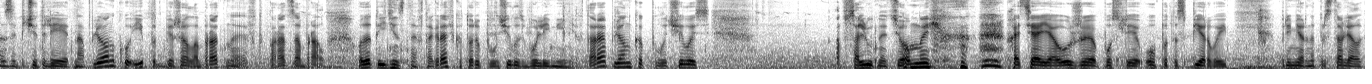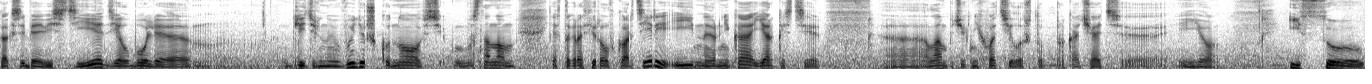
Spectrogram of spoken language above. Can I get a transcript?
запечатлеет на пленку и подбежал обратно, фотоаппарат забрал. Вот это единственная фотография, которая получилась более-менее. Вторая пленка получилась абсолютно темный, хотя я уже после опыта с первой примерно представлял, как себя вести, делал более длительную выдержку, но в основном я фотографировал в квартире, и наверняка яркости э, лампочек не хватило, чтобы прокачать э, ее ISO.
